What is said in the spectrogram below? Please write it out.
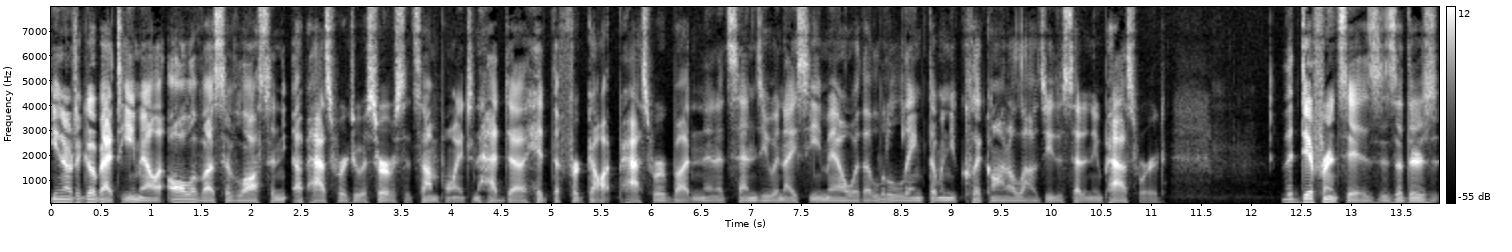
you know, to go back to email, all of us have lost an, a password to a service at some point and had to hit the forgot password button, and it sends you a nice email with a little link that when you click on allows you to set a new password. The difference is is that there's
